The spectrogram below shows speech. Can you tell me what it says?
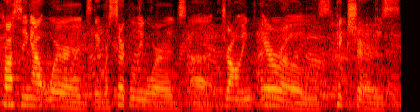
crossing out words, they were circling words, uh, drawing arrows, pictures,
